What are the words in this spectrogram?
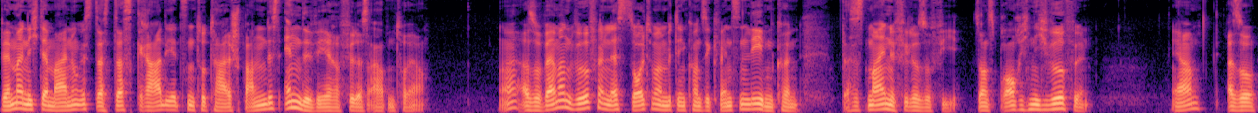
wenn man nicht der Meinung ist, dass das gerade jetzt ein total spannendes Ende wäre für das Abenteuer. Ja, also wenn man würfeln lässt, sollte man mit den Konsequenzen leben können. Das ist meine Philosophie. Sonst brauche ich nicht würfeln. Ja, also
